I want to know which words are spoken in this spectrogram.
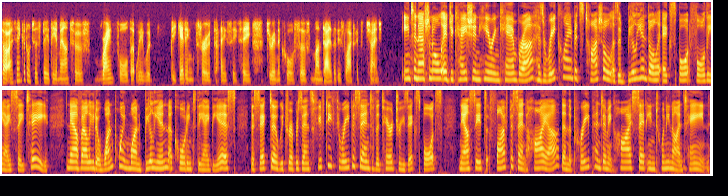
So I think it'll just be the amount of rainfall that we would be getting through the ACT during the course of Monday that is likely to change. International education here in Canberra has reclaimed its title as a billion dollar export for the ACT. Now valued at 1.1 billion according to the ABS, the sector which represents 53% of the territory's exports now sits 5% higher than the pre-pandemic high set in 2019.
